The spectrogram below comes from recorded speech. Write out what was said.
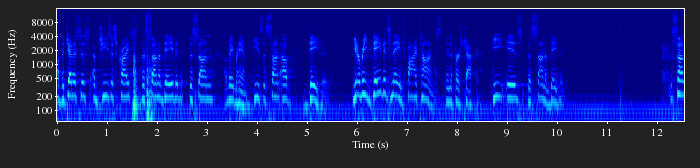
of the Genesis of Jesus Christ, the son of David, the son of Abraham. He's the son of David. You're going to read David's name five times in the first chapter. He is the son of David. the son,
